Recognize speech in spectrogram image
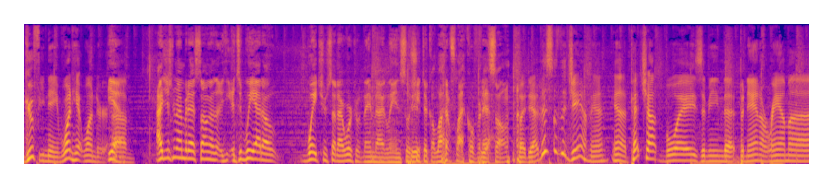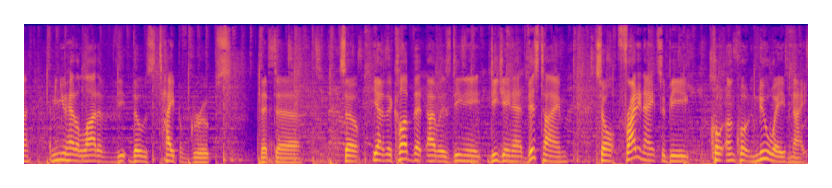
goofy name, one hit wonder. Yeah, Um, I just remember that song. It's, we had a waitress that I worked with named Eileen, so she took a lot of flack over yeah. that song. but yeah, this is the jam, man. Yeah, Pet Shop Boys. I mean, the Bananarama. I mean, you had a lot of the, those type of groups that. Uh, so yeah, the club that I was DJ, DJing at this time. So Friday nights would be quote unquote new wave night,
